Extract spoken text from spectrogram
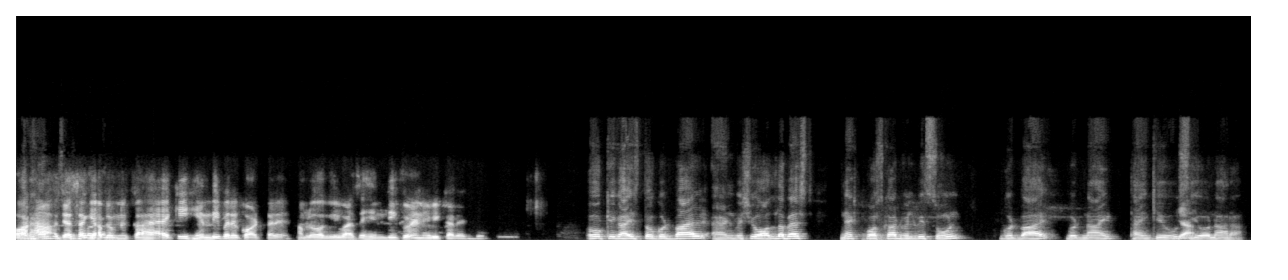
और हाँ जैसा कि आप लोगों ने कहा है कि हिंदी पे रिकॉर्ड करें हम लोग अगली बार से हिंदी क्यों भी करेंगे। ओके गाइस तो goodbye and wish you all the best next podcast will be soon goodbye good night thank you see you Nara.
